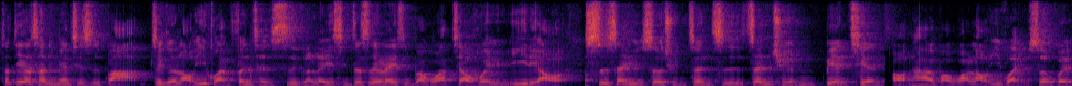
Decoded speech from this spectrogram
这第二册里面其实把这个老医馆分成四个类型，这四个类型包括教会与医疗、士绅与社群政治、政权变迁哦，然后还有包括老医馆与社会。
